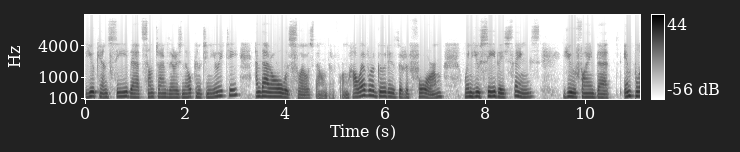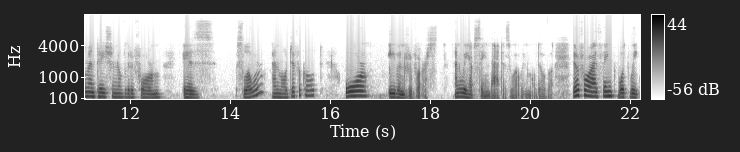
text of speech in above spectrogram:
you can see that sometimes there is no continuity and that always slows down the reform however good is the reform when you see these things you find that implementation of the reform is slower and more difficult or even reversed and we have seen that as well in Moldova. Therefore, I think what we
